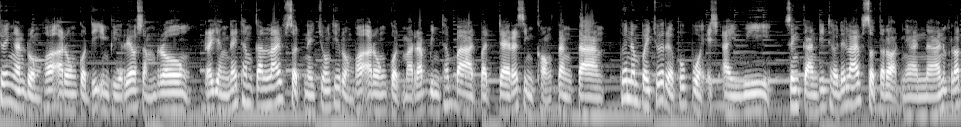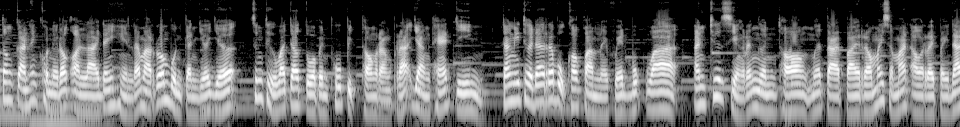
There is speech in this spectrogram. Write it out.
ช่วยงานหลวงพ่ออรงกฎที่อิมพีเรียลสำโรง และยังได้ทำการไลฟ์สดในช่วงที่หลวงพ่ออรงกฎมารับบิณฑบาตปัจจัยและสิ่งของต่างๆ เพื่อนำไปช่วยเหลือผู้ป่วย HIV ซึ่งการที่เธอได้ไลฟ์สดตลอดงานนั้น เพราะต้องการให้คนในโลกออนไลน์ได้เห็นและมาร่วมบุญกันเยอะๆ ซึ่งถือว่าเจ้าตัวเป็นผู้ปิดทองหลังพระอย่างแท้จริง ทั้งนี้เธอได้ระบุข้อความใน Facebook ว่า อันชื่อเสียงและเงินทอง เมื่อตายไปเราไม่สามารถเอาอะไรไปได้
